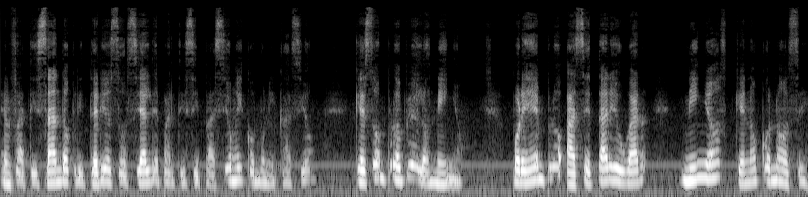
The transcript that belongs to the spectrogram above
enfatizando criterios social de participación y comunicación que son propios de los niños. Por ejemplo, aceptar y jugar niños que no conocen,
